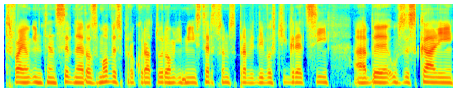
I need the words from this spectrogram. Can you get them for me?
trwają intensywne rozmowy z prokuraturą i Ministerstwem Sprawiedliwości Grecji, aby uzyskali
